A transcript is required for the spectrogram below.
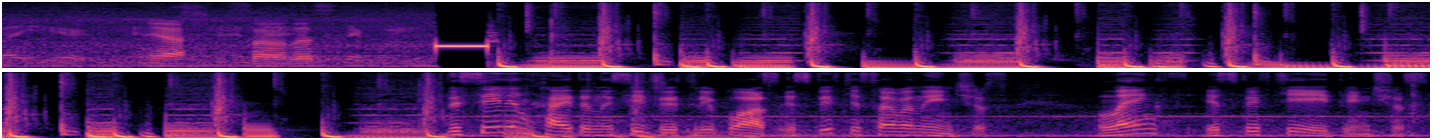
right here. And Yeah, so this- The ceiling height in the CJ3 Plus is 57 inches. Length is 58 inches.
